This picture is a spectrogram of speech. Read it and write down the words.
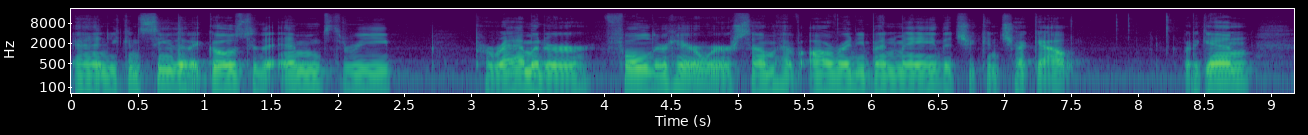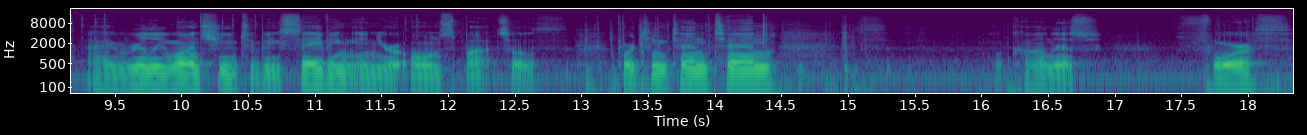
And you can see that it goes to the M3 parameter folder here where some have already been made that you can check out. But again, I really want you to be saving in your own spot. So 141010, we'll call this fourth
